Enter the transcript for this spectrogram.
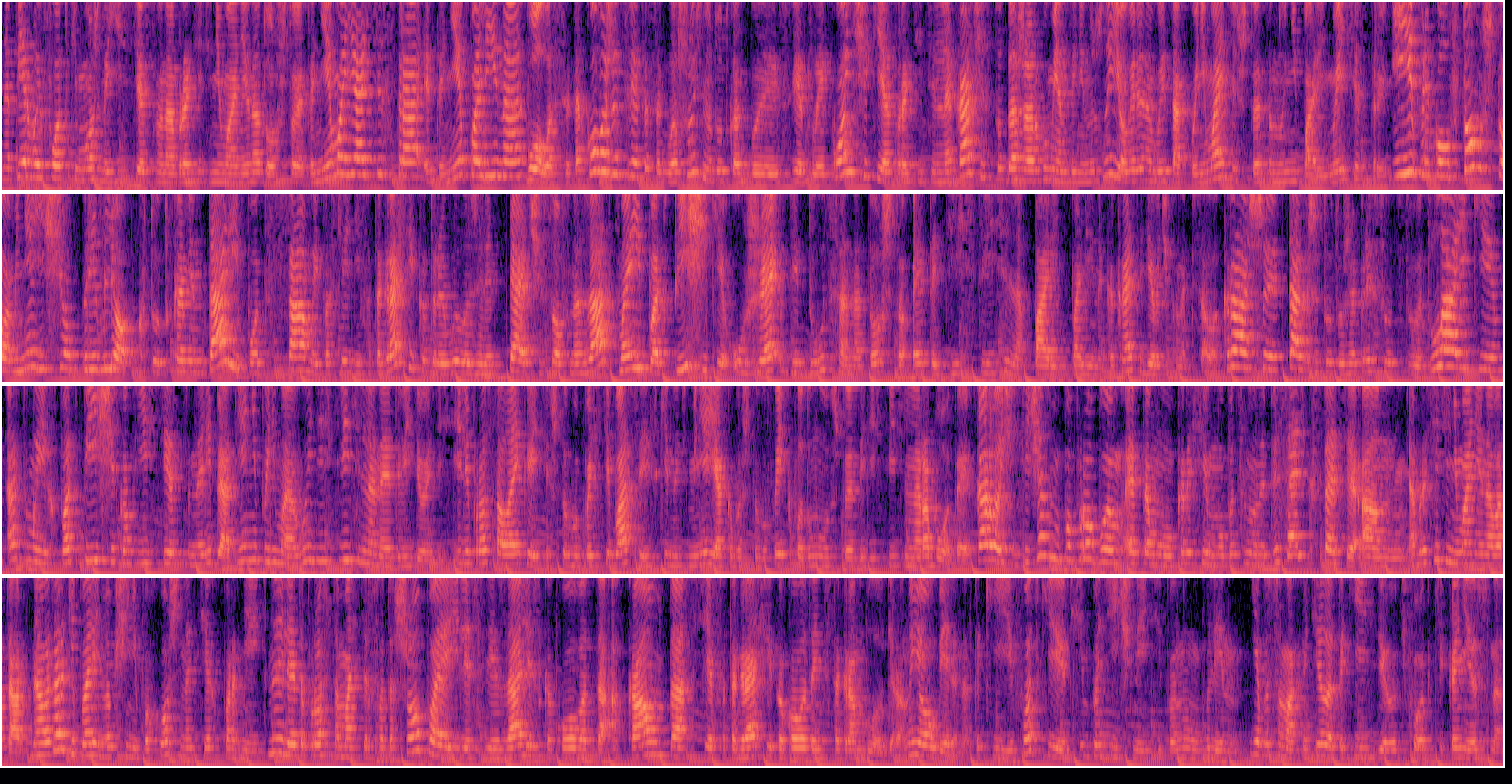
на первой фотке можно, естественно, обратить внимание на то, что это не моя сестра, это не Полина. Волосы такого же цвета, соглашусь, но тут как бы светлые кончики, отвратительное качество, даже аргументы не нужны, я уверена, вы и так понимаете, что это, ну, не парень моей сестры. И прикол в том, что меня еще привлек тут комментарий под самой последней фотографией, которую выложили 5 часов назад. Мои подписчики уже ведутся на то, что это действительно парень Полины. Какая-то девочка написала краши. Также тут уже присутствуют лайки от моих подписчиков, естественно. Ребят, я не понимаю, вы действительно на это ведетесь? Или просто лайкаете, чтобы постебаться и скинуть мне, якобы, чтобы фейк подумал, что это действительно работает. Короче, сейчас мы попробуем этому красивому пацану написать. Кстати, эм, обратите внимание на аватар. На аватарке парень вообще не похож на тех парней. Ну или это просто мастер фотошопа, или слезали с какого-то аккаунта все фотографии какого-то инстаграм-блогера. Ну я уверена, такие фотки симпатичные, типа, ну блин, я бы сама хотела такие сделать фотки, конечно.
